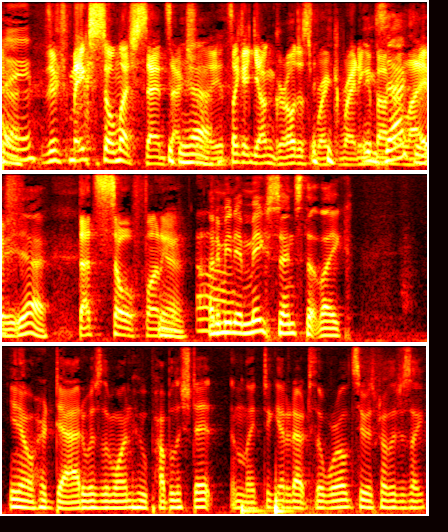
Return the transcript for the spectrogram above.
Really? Which makes so much sense. Actually, Yeah. it's like a young girl just like writing about her life. Yeah. That's so funny. Yeah. And I mean, it makes sense that like, you know, her dad was the one who published it, and like to get it out to the world, so he was probably just like,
